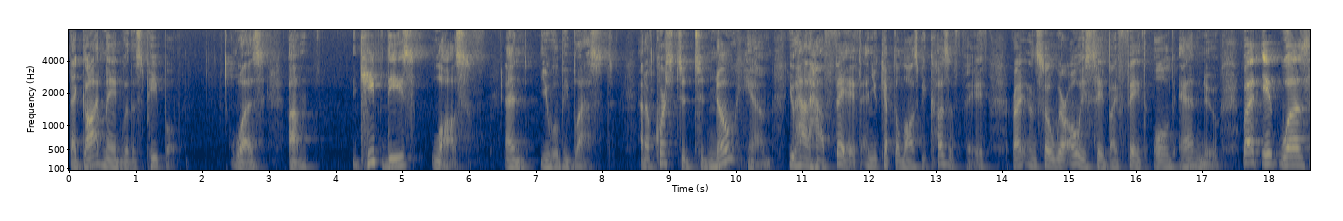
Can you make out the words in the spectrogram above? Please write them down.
that God made with his people was um, keep these laws and you will be blessed. And of course, to, to know him, you had to have faith, and you kept the laws because of faith, right? And so we're always saved by faith, old and new. But it was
